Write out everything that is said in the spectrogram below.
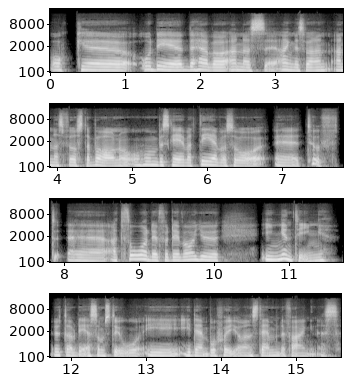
Och, eh, och det, det här var Annas, eh, Agnes var Annas första barn och, och hon beskrev att det var så eh, tufft eh, att få det för det var ju ingenting utav det som stod i, i den broschyren stämde för Agnes.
